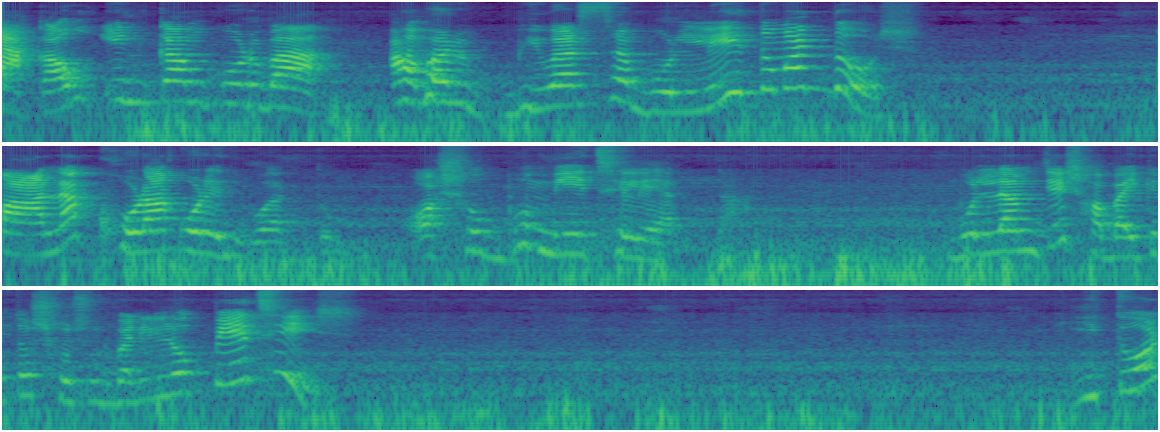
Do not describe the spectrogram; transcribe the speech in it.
টাকাও ইনকাম করবা, আবার ভিউয়ার্সরা বললেই তোমার দোষ। পা না খোড়া করে দিব একদম। অসভ্য মেয়ে ছেলে একটা। বললাম যে, সবাইকে তো শ্বশুর বাড়ির লোক পেয়েছিস? ই তোর?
